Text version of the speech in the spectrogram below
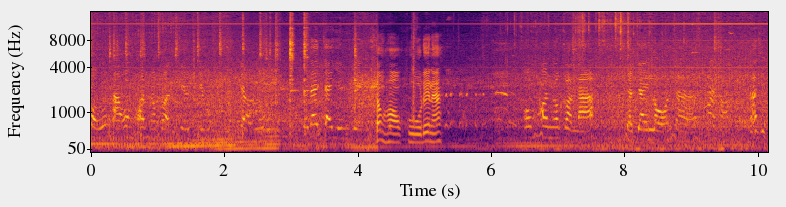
ของลูกค้าอมพรมาก่อนเชียวจิวเดี๋ยวลูกจะได้ใจเย็นต้องฮอลคูด้วยนะ ๆอมพรมาก่อนนะ อย่าใจร้อนนะห้าสิบ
